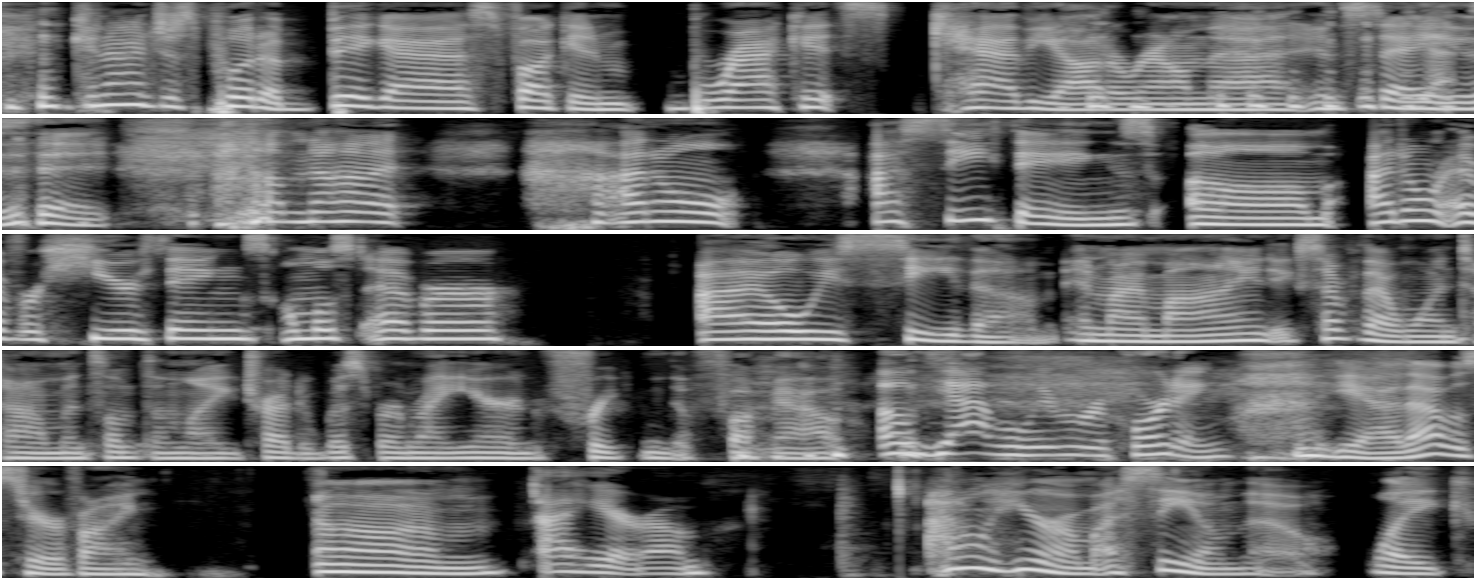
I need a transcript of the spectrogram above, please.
can I just put a big ass fucking brackets caveat around that and say Yes. that I'm not, I don't, I see things. Um, I don't ever hear things almost ever. I always see them in my mind, except for that one time when something like tried to whisper in my ear and freaked me the fuck out. oh yeah, when we were recording. yeah, that was terrifying. Um, I hear them. I don't hear them. I see them though. Like,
